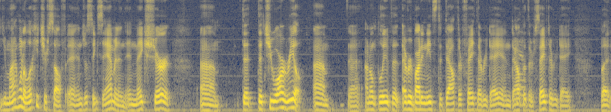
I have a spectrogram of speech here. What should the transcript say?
you might want to look at yourself and just examine and, and make sure um, that, that you are real. Um, uh, I don't believe that everybody needs to doubt their faith every day and doubt Yeah. that they're saved every day, but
